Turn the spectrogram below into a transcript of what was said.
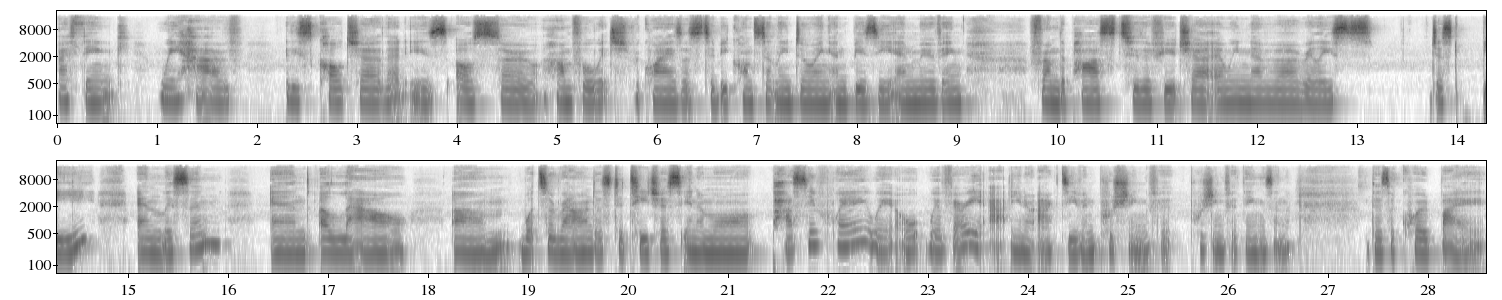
I think we have this culture that is also harmful, which requires us to be constantly doing and busy and moving from the past to the future, and we never really just be and listen and allow um, what's around us to teach us in a more passive way. We're all, we're very you know active and pushing for pushing for things. And there's a quote by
